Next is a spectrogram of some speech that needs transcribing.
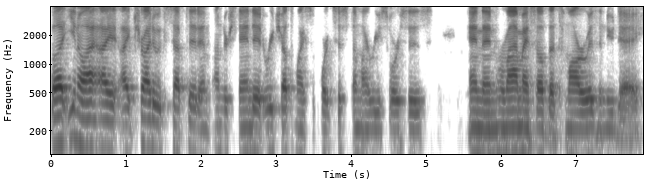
But you know I, I, I try to accept it and understand it reach out to my support system my resources and then remind myself that tomorrow is a new day.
